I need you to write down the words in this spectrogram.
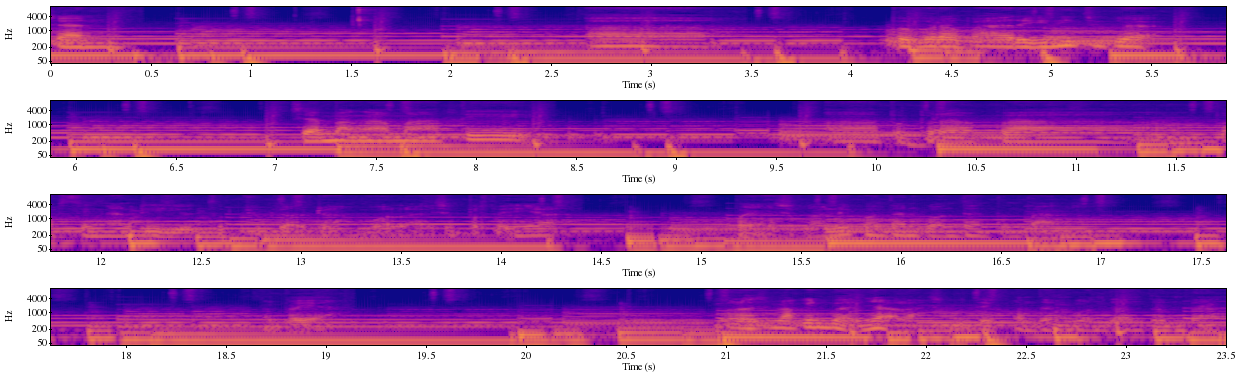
Dan uh, beberapa hari ini juga saya mengamati uh, beberapa mulai semakin banyak lah seperti konten-konten tentang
